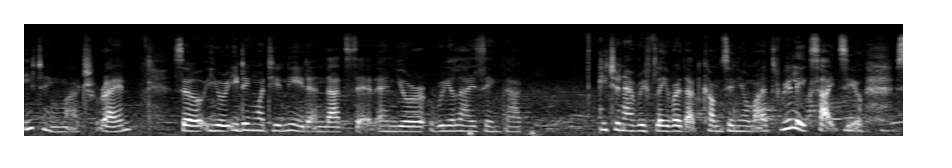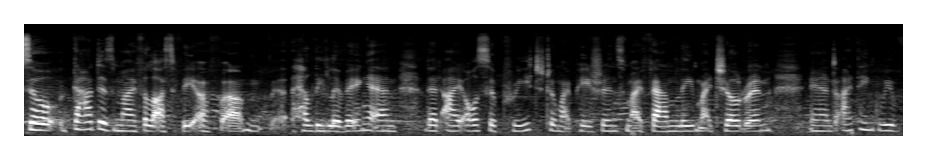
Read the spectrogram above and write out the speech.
eating much, right? So you're eating what you need and that's it. And you're realizing that each and every flavor that comes in your mouth really excites you. So that is my philosophy of um, healthy living, and that I also preach to my patients, my family, my children, and I think we've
